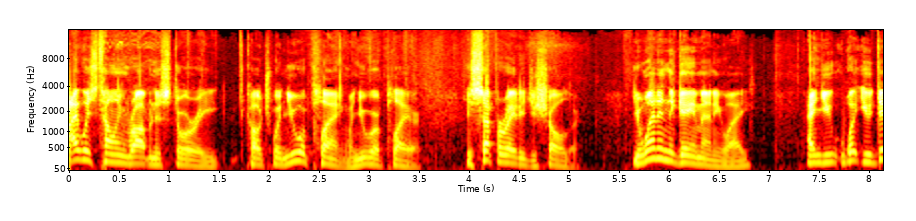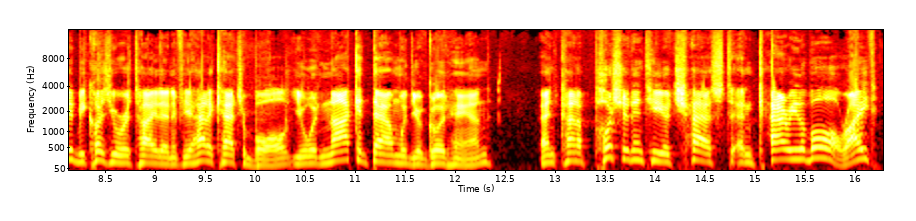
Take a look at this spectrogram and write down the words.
I was telling Robin a story, Coach. When you were playing, when you were a player, you separated your shoulder. You went in the game anyway, and you what you did because you were a tight end. If you had to catch a ball, you would knock it down with your good hand and kind of push it into your chest and carry the ball, right?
